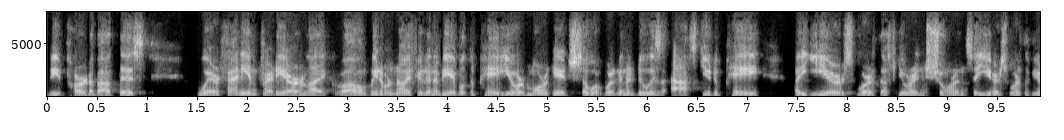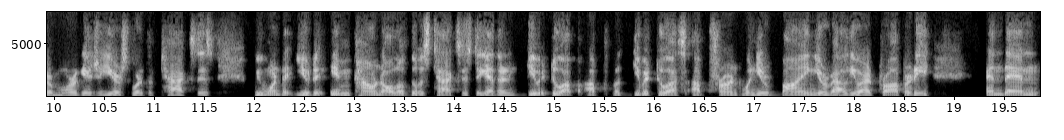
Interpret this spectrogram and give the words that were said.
we've heard about this where Fannie and Freddie are like, well, we don't know if you're going to be able to pay your mortgage. So what we're going to do is ask you to pay a year's worth of your insurance, a year's worth of your mortgage, a year's worth of taxes. We want you to impound all of those taxes together and give it to up, up give it to us up front when you're buying your value add property. And then,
